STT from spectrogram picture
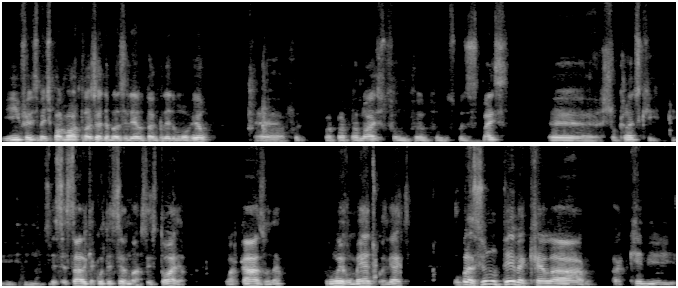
e infelizmente, para a maior tragédia brasileira, o Tancredo morreu. É, para nós, foi, foi, uma das coisas mais é, chocantes que, e desnecessárias que aconteceram na nossa história, um acaso, né? por um erro médico, aliás, o Brasil não teve aquela, aquele,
